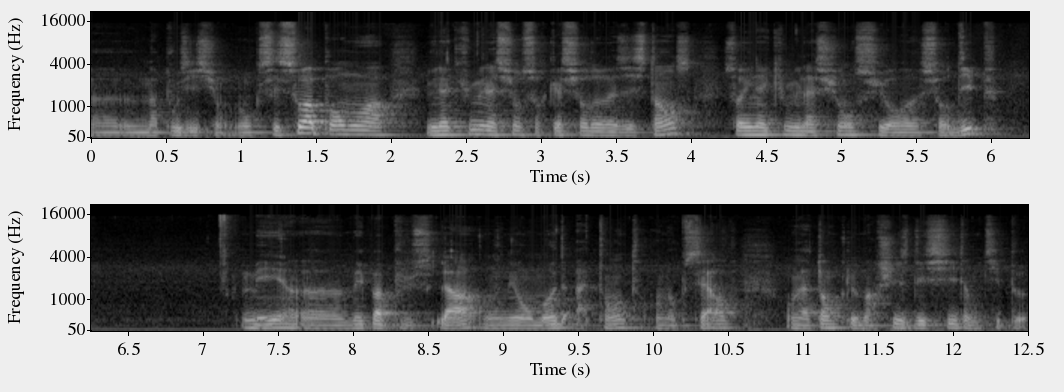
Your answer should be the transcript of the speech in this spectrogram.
euh, ma position. Donc c'est soit pour moi une accumulation sur cassure de résistance, soit une accumulation sur, euh, sur dip, mais, mais pas plus. Là, on est en mode attente, on observe, on attend que le marché se décide un petit peu.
